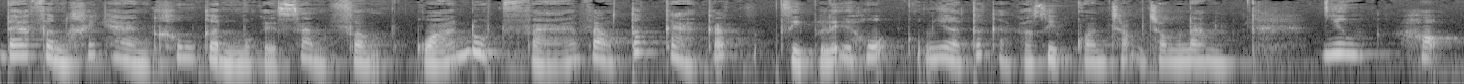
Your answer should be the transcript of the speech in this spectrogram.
đa phần khách hàng không cần một cái sản phẩm quá đột phá vào tất cả các dịp lễ hội cũng như là tất cả các dịp quan trọng trong năm. Nhưng họ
